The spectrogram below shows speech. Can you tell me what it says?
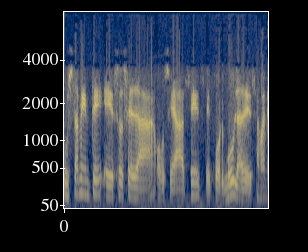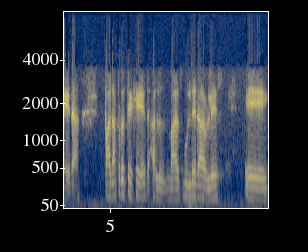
Justamente eso se da o se hace, se formula de esa manera para proteger a los más vulnerables, eh,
